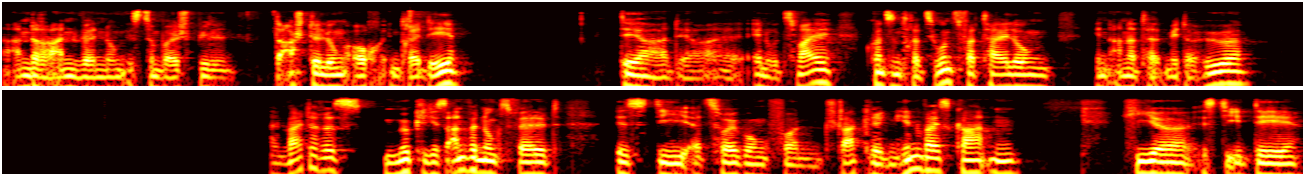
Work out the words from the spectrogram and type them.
Eine andere Anwendung ist zum Beispiel Darstellung auch in 3D der, der äh, NO2-Konzentrationsverteilung in anderthalb Meter Höhe. Ein weiteres mögliches Anwendungsfeld ist die Erzeugung von Starkregen-Hinweiskarten. Hier ist die Idee,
